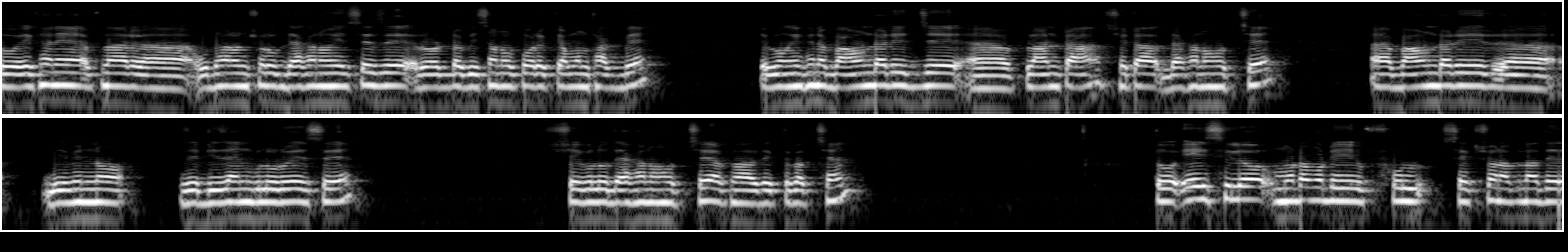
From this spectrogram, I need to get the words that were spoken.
তো এখানে আপনার উদাহরণস্বরূপ দেখানো হয়েছে যে রডটা বিছানোর পরে কেমন থাকবে এবং এখানে বাউন্ডারির যে প্ল্যানটা সেটা দেখানো হচ্ছে। বাউন্ডারির বিভিন্ন যে ডিজাইনগুলো রয়েছে, সেগুলো দেখানো হচ্ছে, আপনারা দেখতে পাচ্ছেন। তো এই ছিল মোটামুটি ফুল সেকশন আপনাদের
